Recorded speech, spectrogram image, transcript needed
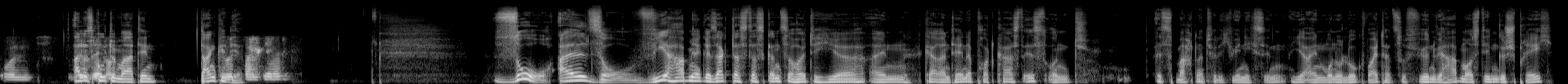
und Alles Gute, Martin. Danke Gut, dir. Danke. So, also, wir haben ja gesagt, dass das Ganze heute hier ein Quarantäne-Podcast ist und es macht natürlich wenig Sinn, hier einen Monolog weiterzuführen. Wir haben aus dem Gespräch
